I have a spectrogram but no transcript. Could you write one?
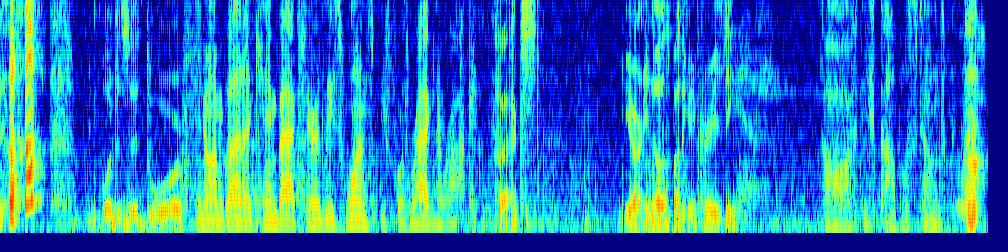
What is it, dwarf? You know, I'm glad I came back here at least once before Ragnarok. Facts. You already know it's about to get crazy. Oh, if these cobblestones.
